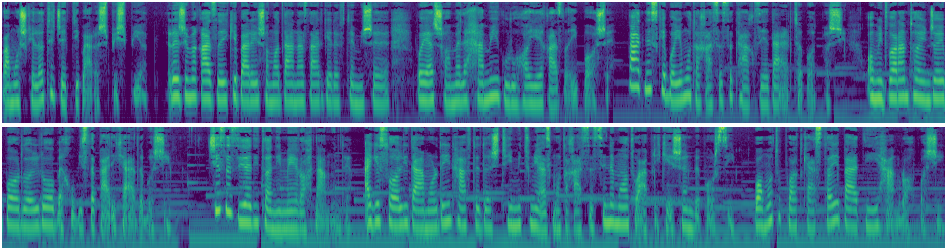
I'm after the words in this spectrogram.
و مشکلات جدی براش پیش بیاد. رژیم غذایی که برای شما در نظر گرفته میشه باید شامل همه گروه های غذایی باشه. بعد نیست که با یه متخصص تغذیه در ارتباط باشی. امیدوارم تا اینجای بارداری رو به خوبی سپری کرده باشیم. چیز زیادی تا نیمه راه نمونده اگه سوالی در مورد این هفته داشتی می‌تونی از متخصصین ما تو اپلیکیشن بپرسی با ما تو پادکست های بعدی همراه باشین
